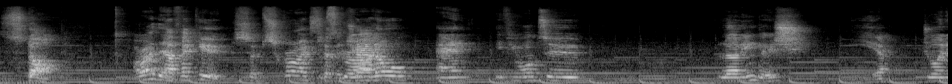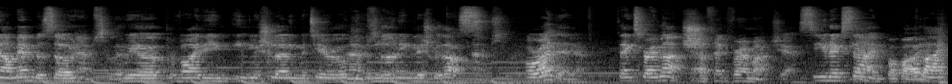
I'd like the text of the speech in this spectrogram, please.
stop. All right Now, then. thank you. Subscribe, to the channel. And if you want to learn English, Yeah. join our members zone. Absolutely. We are providing English learning material. You can learn English with us. Absolutely. All right then. Yeah. Thanks very much. Uh, thank you very much. Yeah. See you next Yeah. time. Bye-bye. Bye bye.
